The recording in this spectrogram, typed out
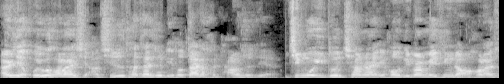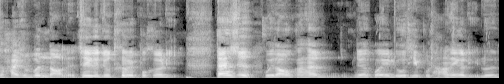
而且回过头来想，其实他在这里头待了很长时间，经过一顿枪战以后，那边没听着，后来是还是问到的，这个就特别不合理。但是回到我刚才那个关于流体补偿那个理论，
